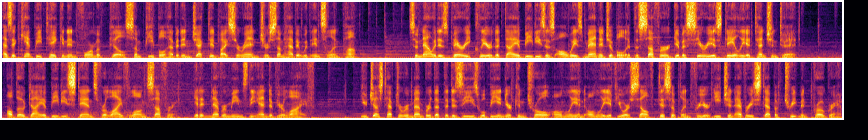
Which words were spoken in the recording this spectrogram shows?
As it can't be taken in form of pill some people have it injected by syringe or some have it with insulin pump. So now it is very clear that diabetes is always manageable if the sufferer give a serious daily attention to it. Although diabetes stands for lifelong suffering, yet it never means the end of your life. You just have to remember that the disease will be in your control only and only if you are self-disciplined for your each and every step of treatment program.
